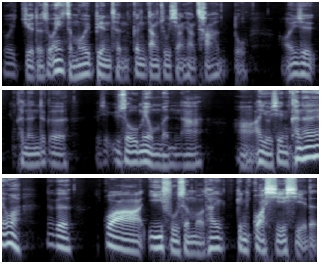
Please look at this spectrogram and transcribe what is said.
会觉得说，哎，怎么会变成跟当初想象差很多？哦，一些可能这个有些预售屋没有门啊，啊啊，有些你看他哇，那个挂衣服什么，他给你挂斜斜的，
